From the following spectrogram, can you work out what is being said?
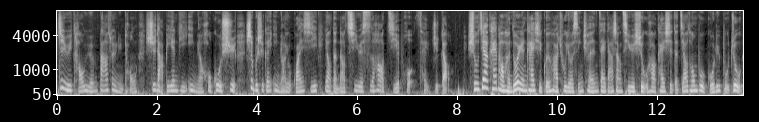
至于桃园八岁女童施打 BNT 疫疫苗后过世，是不是跟疫苗有关系？要等到七月四号解剖才知道。暑假开跑，很多人开始规划出游行程，再搭上七月十五号开始的交通部国旅补助，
